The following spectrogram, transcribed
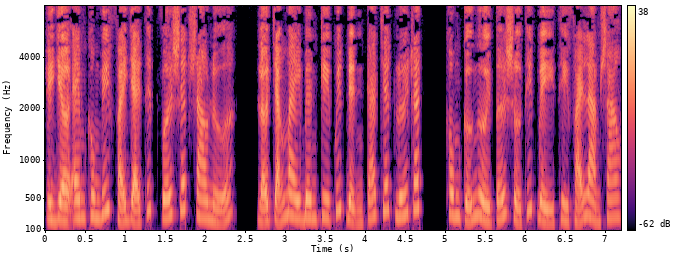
thì giờ em không biết phải giải thích với sếp sao nữa, lỡ chẳng may bên kia quyết định cá chết lưới rách, không cử người tới sửa thiết bị thì phải làm sao?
